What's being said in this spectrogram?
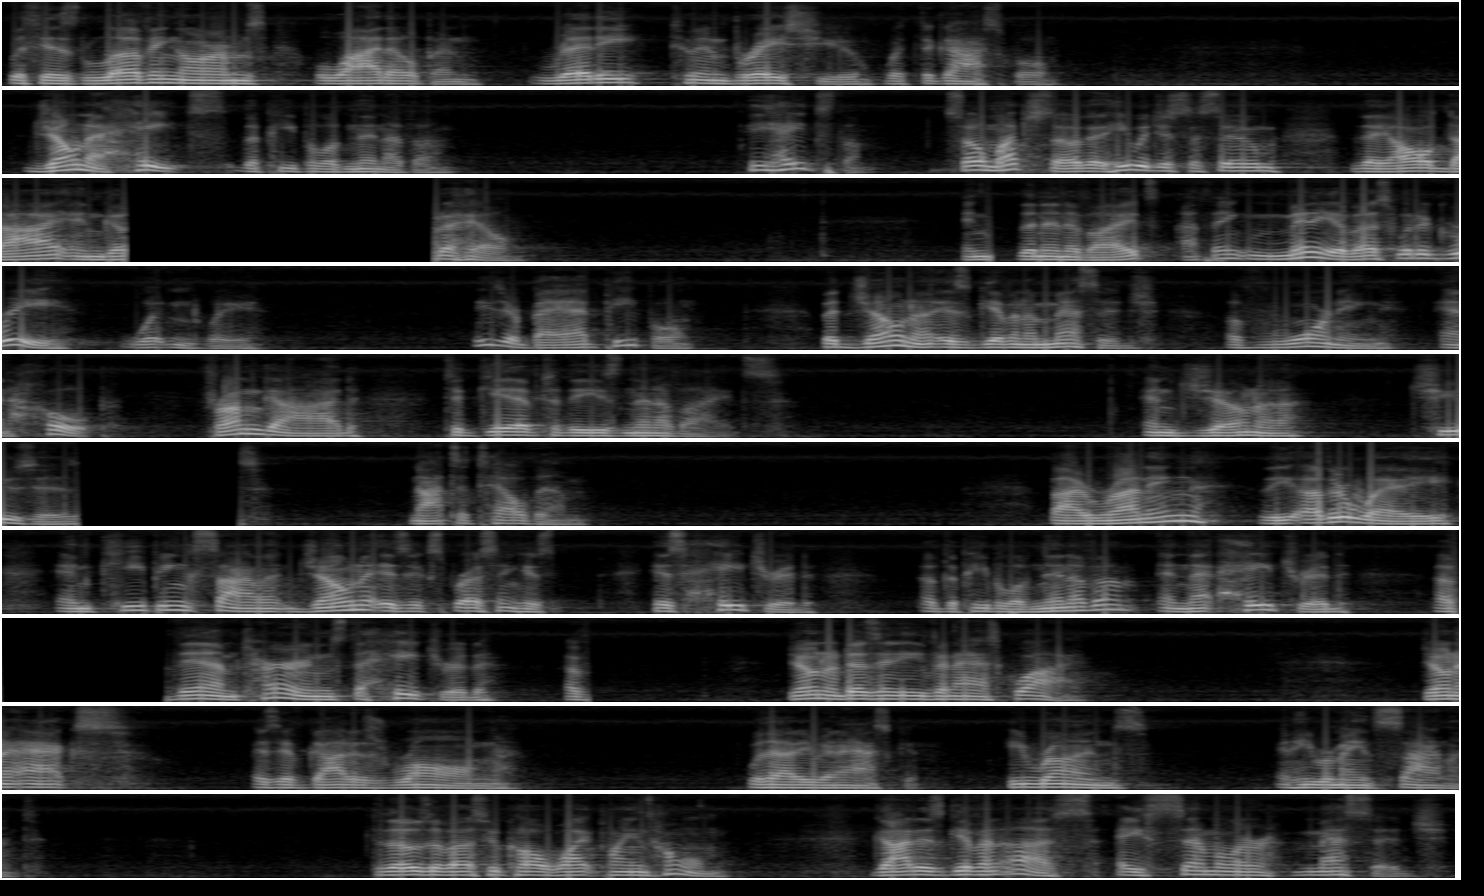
with his loving arms wide open ready to embrace you with the gospel. Jonah hates the people of Nineveh. He hates them, so much so that he would just assume they all die and go to hell. And the Ninevites, I think many of us would agree, wouldn't we? These are bad people. But Jonah is given a message of warning and hope from God to give to these Ninevites. And Jonah chooses not to tell them. By running the other way and keeping silent, Jonah is expressing his, his hatred of the people of Nineveh, and that hatred of them turns to hatred of Jonah doesn't even ask why. Jonah acts as if God is wrong without even asking. He runs and he remains silent. To those of us who call White Plains home, God has given us a similar message.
